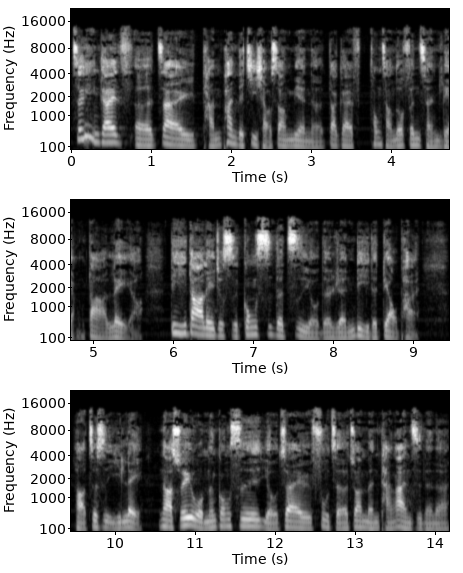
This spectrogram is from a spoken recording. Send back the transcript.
这个应该呃，在谈判的技巧上面呢，大概通常都分成两大类啊。第一大类就是公司的自有的人力的调派，好，这是一类。那所以我们公司有在负责专门谈案子的呢。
